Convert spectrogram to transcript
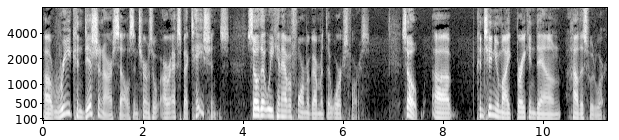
uh, recondition ourselves in terms of our expectations so that we can have a form of government that works for us. So uh, continue, Mike, breaking down how this would work.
